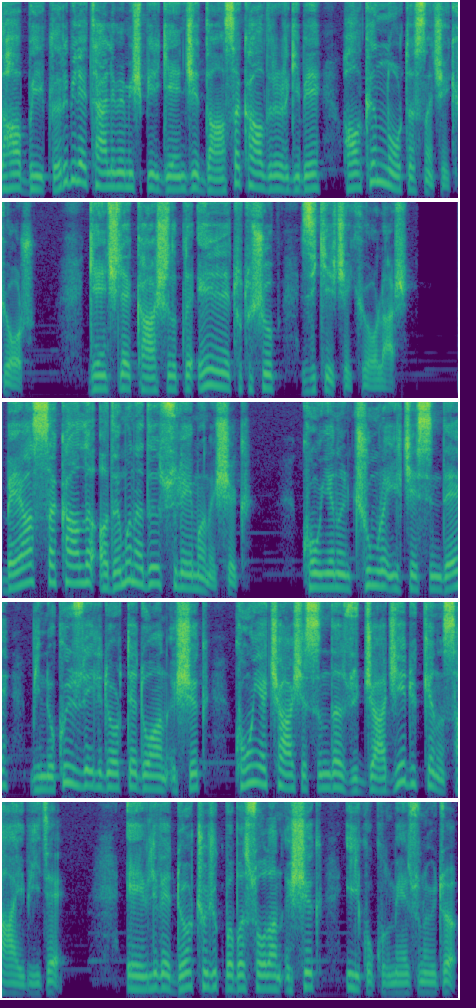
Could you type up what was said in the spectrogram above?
Daha bıyıkları bile terlememiş bir genci dansa kaldırır gibi halkının ortasına çekiyor. Gençle karşılıklı el ele tutuşup zikir çekiyorlar. Beyaz sakallı adamın adı Süleyman Işık. Konya'nın Çumra ilçesinde 1954'te doğan Işık, Konya çarşısında züccaciye dükkanı sahibiydi. Evli ve dört çocuk babası olan Işık ilkokul mezunuydu.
